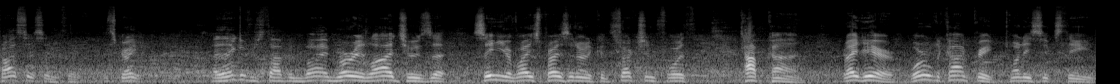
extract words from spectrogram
processing thing. It's great. I thank you for stopping by. Murray Lodge, who's the Senior Vice President of Construction for Topcon, right here, World of Concrete 2016.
